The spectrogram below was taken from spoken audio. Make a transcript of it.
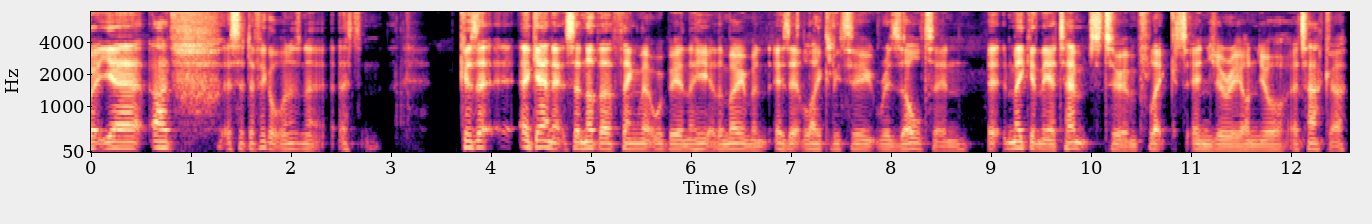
but yeah, i it's a difficult one, isn't it? Because it, again, it's another thing that would be in the heat of the moment. Is it likely to result in it, making the attempt to inflict injury on your attacker?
